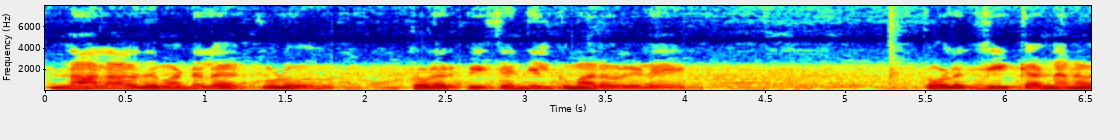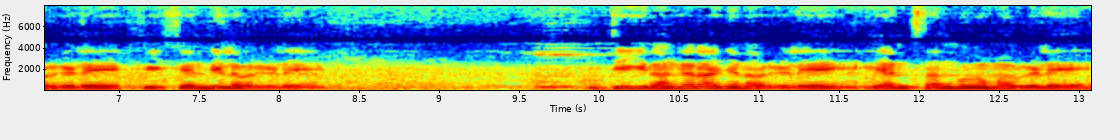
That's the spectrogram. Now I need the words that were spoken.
நாலாவது மண்டல குழு தோழர் பி. செந்தில்குமார் அவர்களே தோழர் ஜி. கண்ணன் அவர்களே பி. செந்தில் அவர்களே ஜி. ரங்கராஜன் அவர்களே என். சண்முகம் அவர்களே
